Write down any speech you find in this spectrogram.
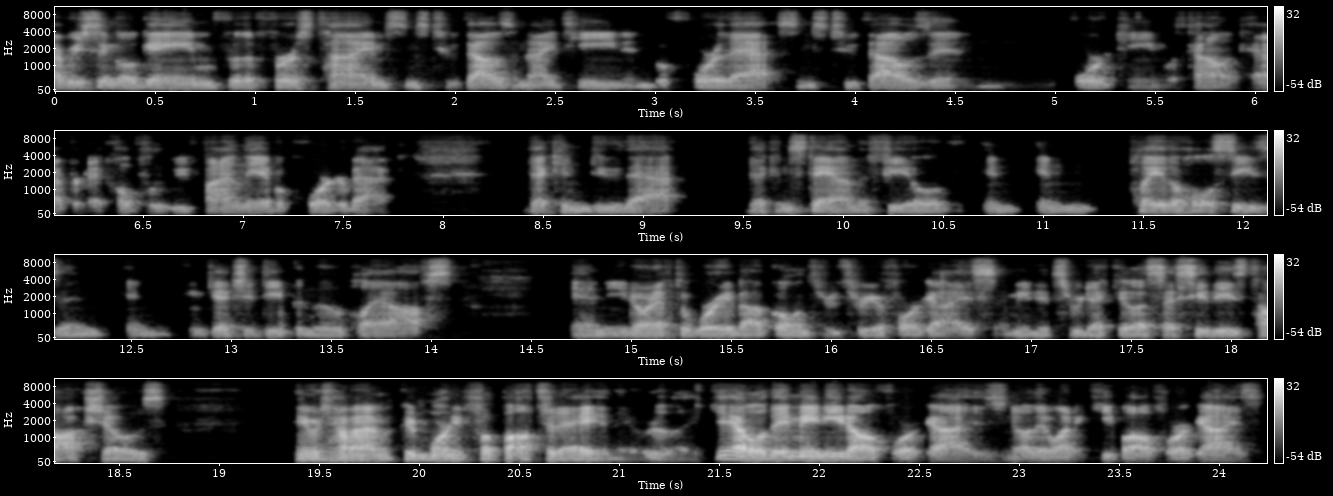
every single game for the first time since 2019, and before that, since 2014 with Colin Kaepernick. Hopefully, we finally have a quarterback that can do that, that can stay on the field and, and play the whole season and, and get you deep into the playoffs. And you don't have to worry about going through three or four guys. I mean, it's ridiculous. I see these talk shows they were talking about Good Morning Football today, and they were like, "Yeah, well, they may need all four guys. You know, they want to keep all four guys."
